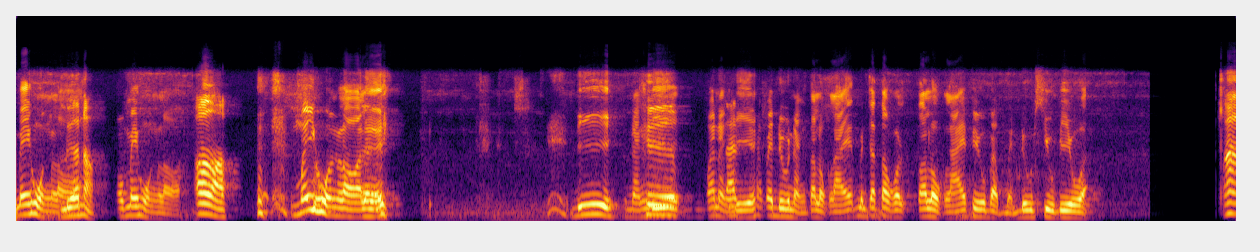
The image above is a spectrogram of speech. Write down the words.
ไม่ห่วงหล่อเลื่อนเหรอเขาไม่ห่วงหล่อเออเหรอไม่ห่วงหล่อเลย ดีหนังดีคือว่าหนังดีถ้าไปดูหนังตลกร้ายมันจะตลกตลกร้าย feel แบบเหมือนดู Kill Bill อะอ่า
